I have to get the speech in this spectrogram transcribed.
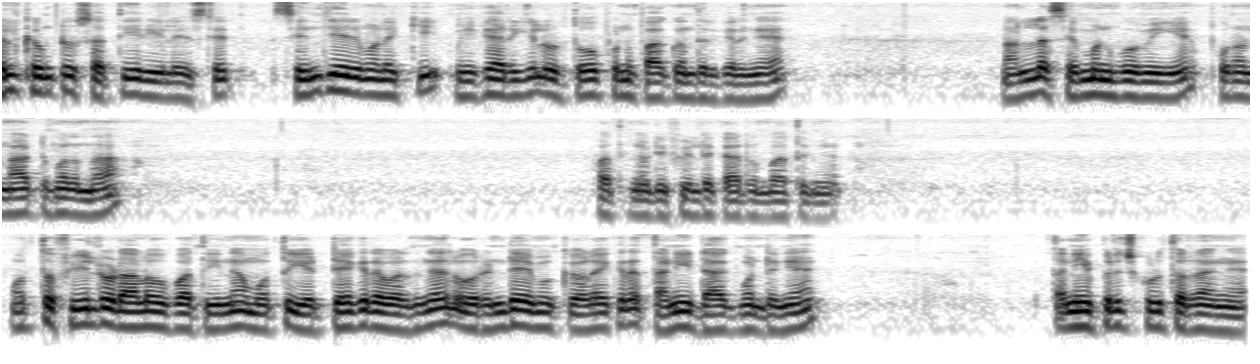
Welcome to Satya real estate Chencheri மலைக்கு மிக அருகில் ஒரு தோப்புன்னு பார்க்க வந்திருக்கிறேங்க. நல்ல செம்மண் பூமிங்க. பூரா நாட்டு மரம் தான் பார்த்துங்க அப்படி ஃபீல்டு காரணம் பார்த்துங்க. மொத்த ஃபீல்டோட அளவு பார்த்தீங்கன்னா மொத்தம் எட்டு ஏக்கரை வருதுங்க. அதில் ஒரு ரெண்டே முக்கால் ஏக்கரை தனி டாக்குமெண்ட்டுங்க தனியாக பிரித்து கொடுத்துட்றாங்க.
